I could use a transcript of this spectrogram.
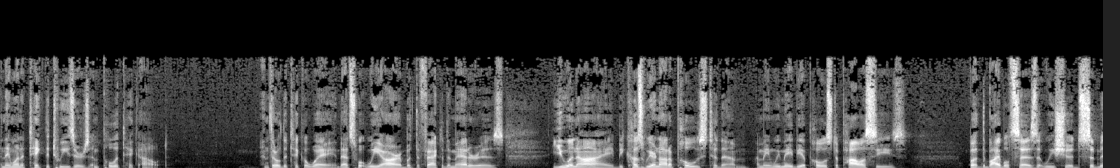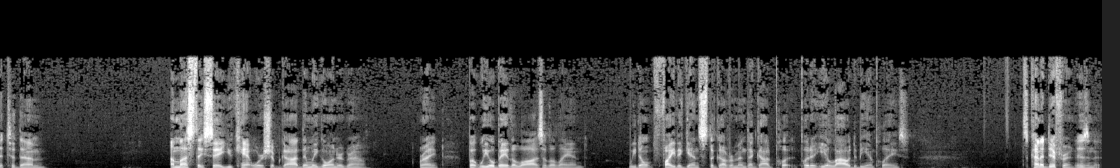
And they want to take the tweezers and pull the tick out and throw the tick away. That's what we are. But the fact of the matter is, you and I, because we are not opposed to them, I mean, we may be opposed to policies, but the Bible says that we should submit to them unless they say you can't worship God, then we go underground, right? But we obey the laws of the land. We don't fight against the government that God put, put it, He allowed to be in place. It's kind of different, isn't it?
